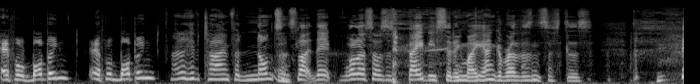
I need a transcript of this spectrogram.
Apple bobbing, apple bobbing. I don't have time for nonsense like that. Wallace, I was just babysitting my younger brothers and sisters.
